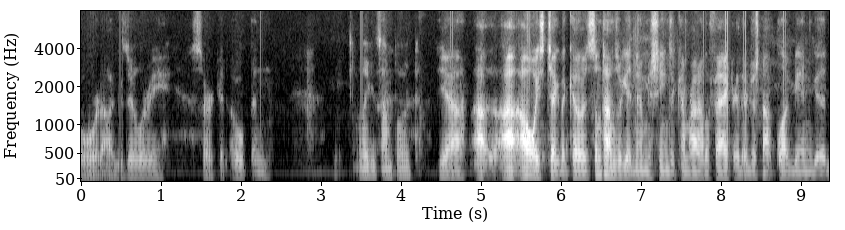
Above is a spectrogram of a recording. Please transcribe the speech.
forward auxiliary circuit open. Like it's unplugged. Yeah, I, I always check the codes. Sometimes we get new machines that come right out of the factory. They're just not plugged in good.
